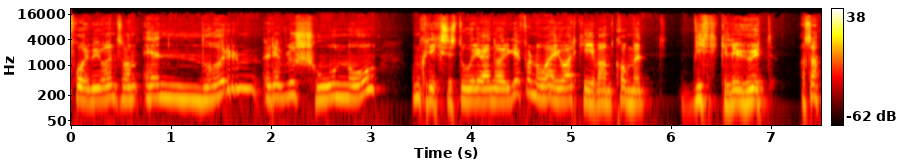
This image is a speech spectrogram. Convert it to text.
får vi jo en sånn enorm revolusjon nå om krigshistoria i Norge, for nå er jo arkivene kommet virkelig ut. Altså,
